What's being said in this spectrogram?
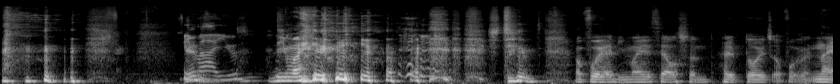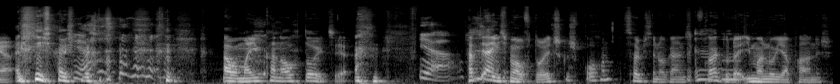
die Mayu. Die Mayu. Stimmt. Obwohl ja, die Mayu ist ja auch schon halb deutsch, obwohl, naja. ja. aber Mayu kann auch Deutsch, ja. Ja. Habt ihr eigentlich mal auf Deutsch gesprochen? Das habe ich ja noch gar nicht gefragt. Mm -mm. Oder immer nur Japanisch?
